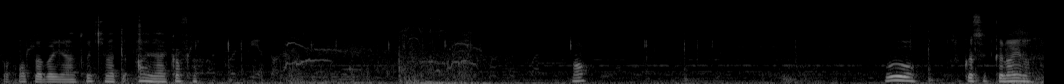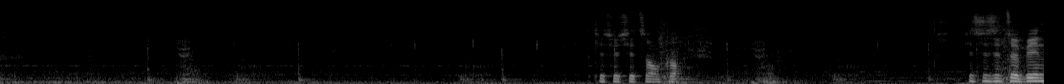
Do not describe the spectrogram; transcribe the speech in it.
Par contre là-bas il y a un truc qui m'attend. Ah il y a un coffre là. la Ouh, c'est quoi cette connerie là Qu'est-ce que c'est de ça encore Qu'est-ce que c'est ce beans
